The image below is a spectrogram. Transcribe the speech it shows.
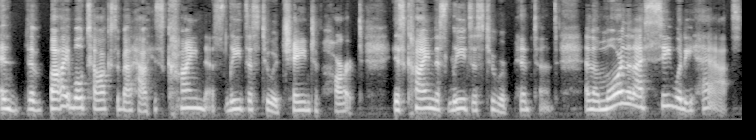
And the Bible talks about how his kindness leads us to a change of heart. His kindness leads us to repentance. And the more that I see what he has,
